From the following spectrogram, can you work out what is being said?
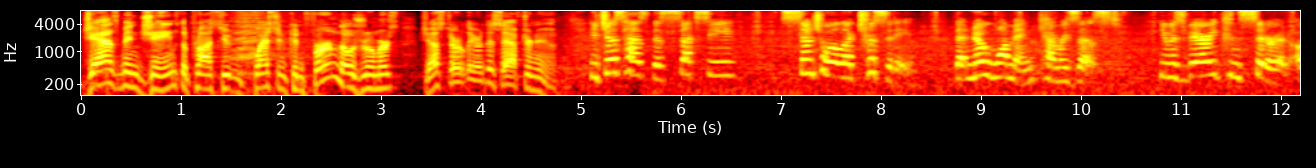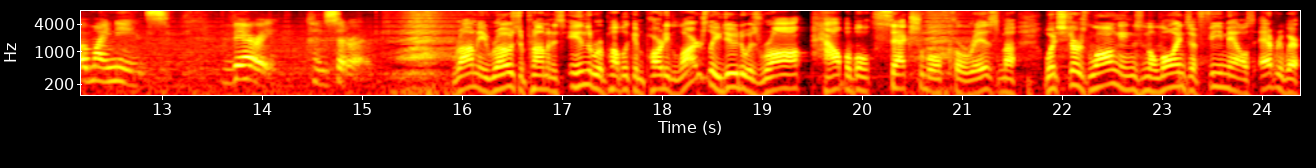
Jasmine James, the prostitute in question, confirmed those rumors just earlier this afternoon. He just has this sexy, sensual electricity that no woman can resist. He was very considerate of my needs. Very considerate. Romney rose to prominence in the Republican Party largely due to his raw, palpable sexual charisma, which stirs longings in the loins of females everywhere.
